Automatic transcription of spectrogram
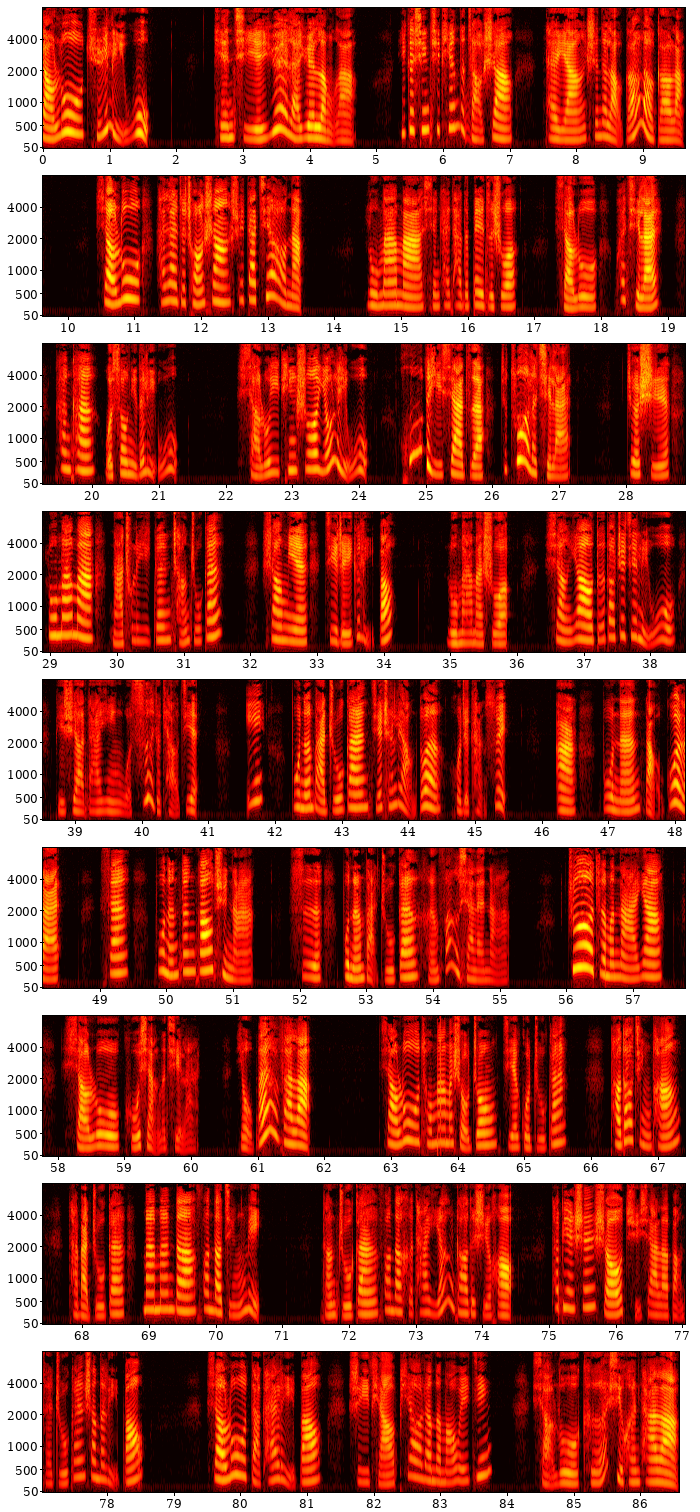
小鹿取礼物。天气越来越冷了，一个星期天的早上，太阳升得老高老高了。小鹿还赖在床上睡大觉呢。鹿妈妈掀开它的被子说：“小鹿，快起来，看看我送你的礼物。”小鹿一听说有礼物，呼的一下子就坐了起来。这时，鹿妈妈拿出了一根长竹竿，上面系着一个礼包。鹿妈妈说：“想要得到这件礼物，必须要答应我四个条件：一，不能把竹竿截成两段或者砍碎；二，不能倒过来；三，不能登高去拿；四，不能把竹竿横放下来拿。这怎么拿呀？”小鹿苦想了起来，有办法了。小鹿从妈妈手中接过竹竿，跑到井旁，他把竹竿慢慢的放到井里。当竹竿放到和它一样高的时候，他便伸手取下了绑在竹竿上的礼包。小鹿打开礼包，是一条漂亮的毛围巾。小鹿可喜欢它了。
